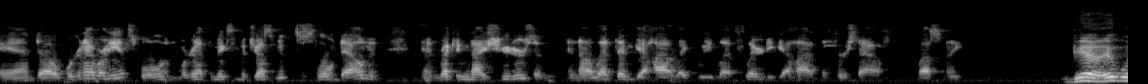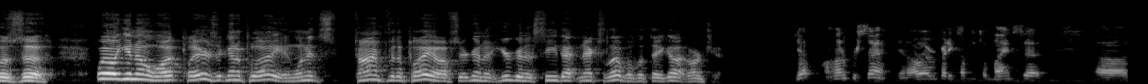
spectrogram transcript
And uh, we're going to have our hands full, and we're going to have to make some adjustments to slow them down and, and recognize shooters and, and not let them get hot like we let Flaherty get hot in the first half last night. Yeah, it was. Uh, well, you know what? Players are going to play, and when it's time for the playoffs, they're gonna you're going to see that next level that they got, aren't you? Yep, 100. percent You know, everybody comes with a mindset. Uh,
